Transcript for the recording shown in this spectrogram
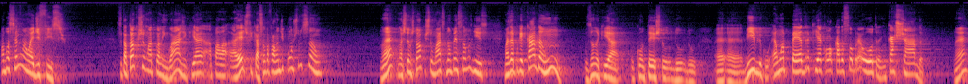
Mas você não é um edifício. Você está tão acostumado com a linguagem que a, a, a edificação está falando de construção. Não é? Nós estamos tão acostumados que não pensamos nisso. Mas é porque cada um, usando aqui a, o contexto do, do é, é, bíblico, é uma pedra que é colocada sobre a outra, encaixada. Né?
